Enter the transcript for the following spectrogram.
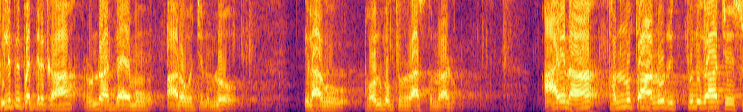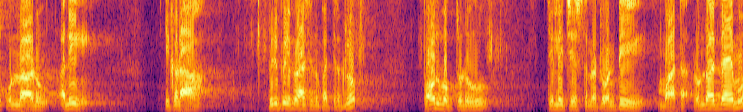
పిలిపి పత్రిక రెండో అధ్యాయము ఆరో వచనంలో ఇలాగూ పౌలు భక్తుడు రాస్తున్నాడు. ఆయన తన్ను తాను రిత్తునిగా చేసుకున్నాడు అని ఇక్కడ పిలిపిలికి రాసిన పత్రికలో పౌరు భక్తుడు తెలియచేస్తున్నటువంటి మాట. రెండో అధ్యాయము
